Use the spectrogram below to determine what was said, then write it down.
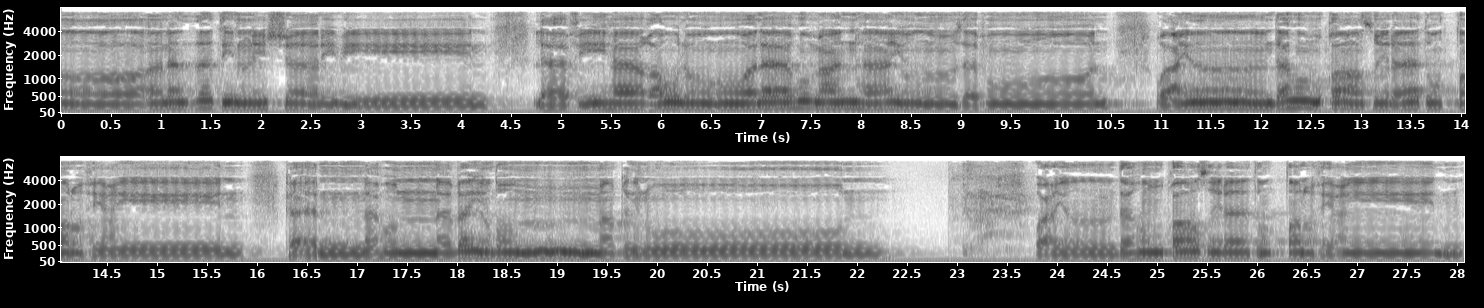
لذة لَذَّةٍ لِّلشَّارِبِينَ لَا فِيهَا غَوْلٌ وَلَا هُمْ عَنْهَا يُنزَفُونَ وَعِندَهُمْ قَاصِرَاتُ الطَّرْفِ عِينٌ كَأَنَّهُنَّ بَيْضٌ مَّكْنُونٌ وَعِندَهُمْ قَاصِرَاتُ الطَّرْفِ عِينٌ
